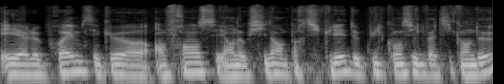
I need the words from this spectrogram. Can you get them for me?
Et le problème, c'est qu'en France et en Occident en particulier, depuis le Concile Vatican II,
